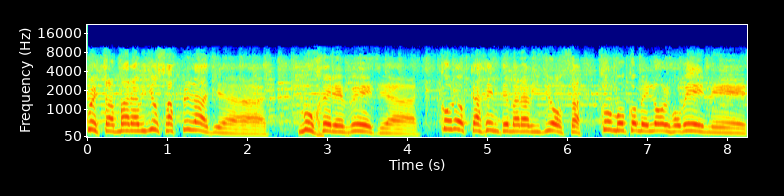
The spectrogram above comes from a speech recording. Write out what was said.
nuestras maravillosas playas, mujeres bellas, conozca gente maravillosa como Comelol Jóvenes,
